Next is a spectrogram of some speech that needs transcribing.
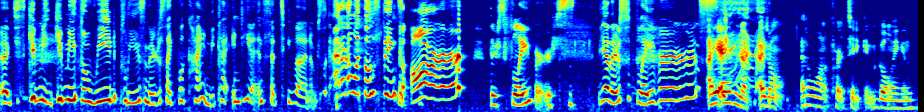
uh, just give me, give me the weed, please. And they're just like, what kind? We got indica and sativa, and I'm just like, I don't know what those things are. There's flavors. Yeah, there's flavors. I, I have no. I don't. I don't want to partake in going and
